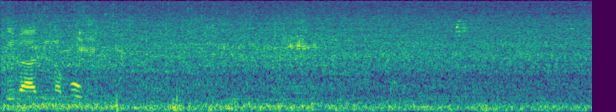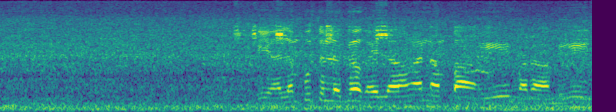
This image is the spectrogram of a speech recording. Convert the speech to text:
Sigurado na po. Kaya alam po talaga kailangan ng pangin, marami.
